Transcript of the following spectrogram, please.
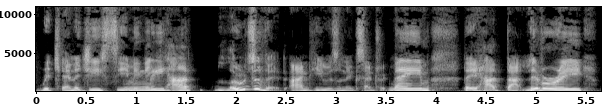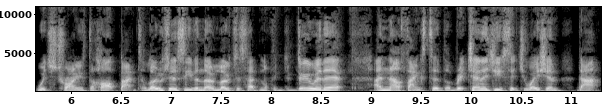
Rich Energy seemingly had loads of it, and he was an eccentric name, they had that livery, which tries to hark back to Lotus, even though Lotus had nothing to do with it, and now thanks to the Rich Energy situation, that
